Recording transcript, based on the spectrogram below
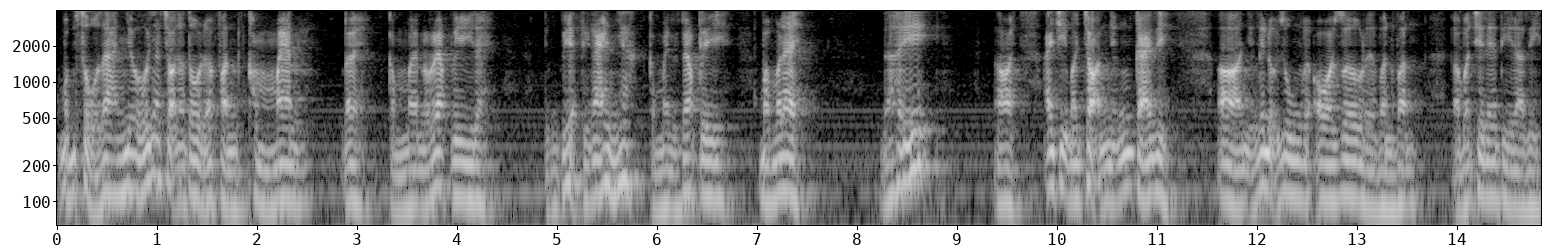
bấm sổ ra nhớ nhá chọn cho tôi là phần comment. Đây comment reply đây. Tiếng Việt tiếng Anh nhé comment reply bấm vào đây. Đấy. Rồi anh chị mà chọn những cái gì? Ở ờ, những cái nội dung về order này vân ờ, vân ở bên trên đây thì là gì?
